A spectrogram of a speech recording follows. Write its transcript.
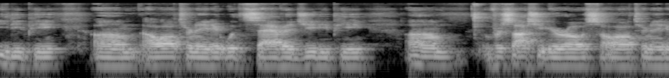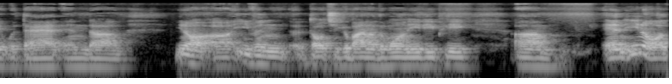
EDP. Um, I'll alternate it with Savage EDP. Um, Versace Eros. I'll alternate it with that, and um, you know uh, even Dolce Gabbana the One EDP. Um, and you know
